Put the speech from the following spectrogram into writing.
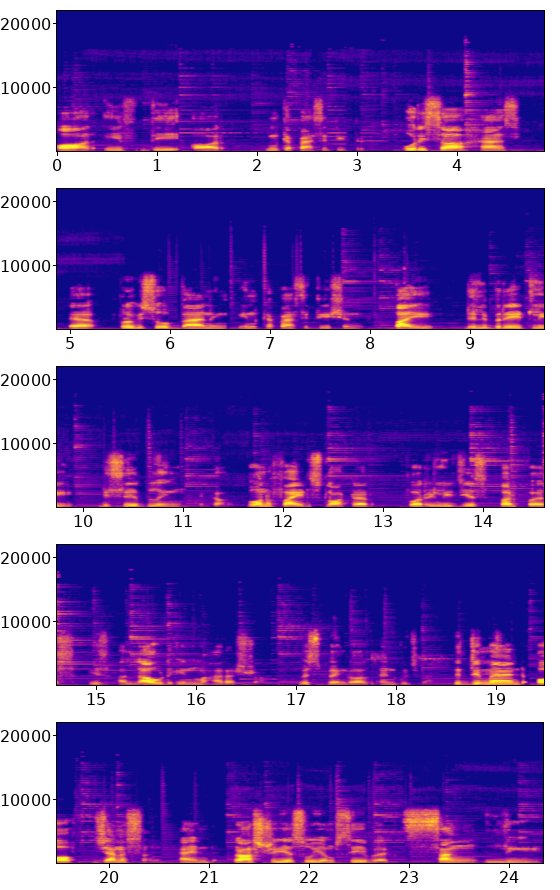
or if they are incapacitated. Orissa has a proviso banning incapacitation by deliberately disabling a cow. Bona fide slaughter for religious purpose is allowed in Maharashtra, West Bengal, and Gujarat. The demand of Janasangh and Rashtriya Swayam Sevak Sangh lead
